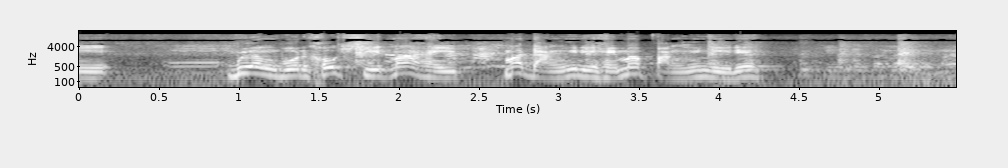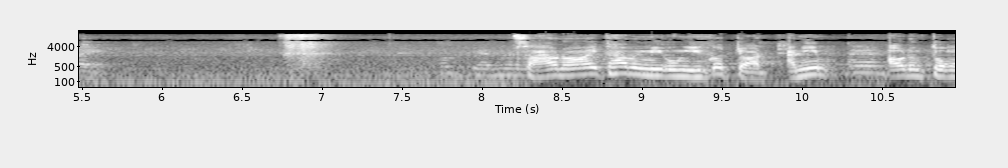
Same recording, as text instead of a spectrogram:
นี้ เบื้องบนเขาขีดมาให้มาดังอยู่นี่ให้มาปังอยู่นี่เด้กินจะเป็นไรหรือไม่สาวน้อยถ้าไม่มีองค์หญิงก็จอด อันนี้เอาตรง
